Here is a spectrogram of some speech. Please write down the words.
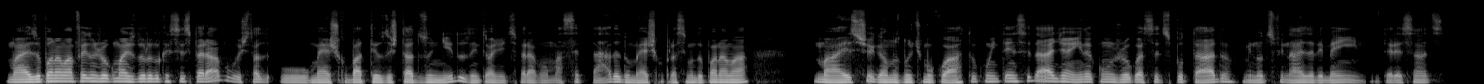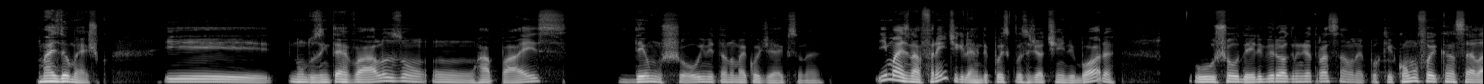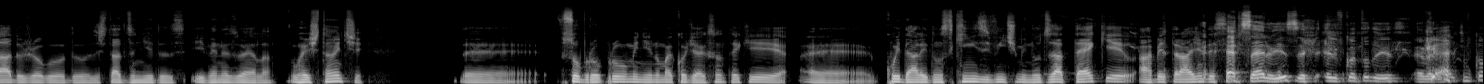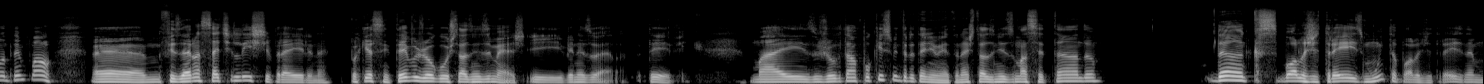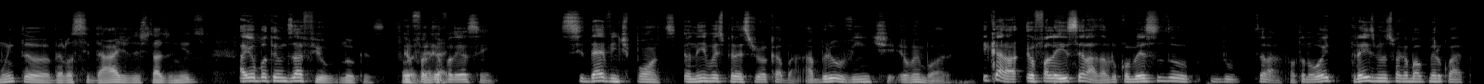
Mas o Panamá fez um jogo mais duro do que se esperava. O, Estado- o México bateu os Estados Unidos, então a gente esperava uma macetada do México pra cima do Panamá. Mas chegamos no último quarto com intensidade ainda, com o jogo a ser disputado, minutos finais ali bem interessantes. Mas deu México. E num dos intervalos, um, um rapaz deu um show imitando o Michael Jackson, né? E mais na frente, Guilherme, depois que você já tinha ido embora, o show dele virou a grande atração, né? Porque como foi cancelado o jogo dos Estados Unidos e Venezuela, o restante é, sobrou pro menino Michael Jackson ter que é, cuidar ali de uns 15, 20 minutos até que a arbitragem decide. É sério isso? Ele ficou tudo isso. É verdade? ficou um tempão. É, fizeram a set list pra ele, né? Porque assim, teve o jogo Estados Unidos e México e Venezuela. Teve. Mas o jogo tava pouquíssimo entretenimento, né? Estados Unidos macetando. Dunks, bolas de três, muita bola de três, né? Muita velocidade dos Estados Unidos. Aí eu botei um desafio, Lucas. Foi, eu, falei, eu falei assim: se der 20 pontos, eu nem vou esperar esse jogo acabar. Abriu 20, eu vou embora. E, cara, eu falei isso, sei lá, tava no começo do. do sei lá, faltando 8, 3 minutos pra acabar o primeiro quarto.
